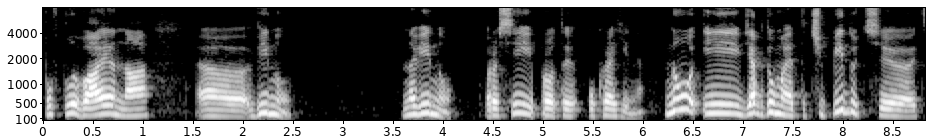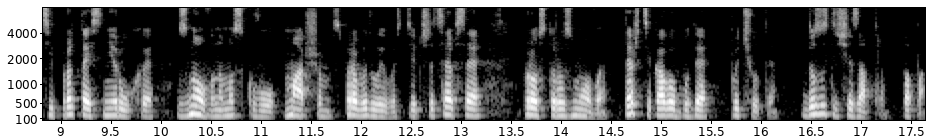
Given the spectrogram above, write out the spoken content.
повпливає на е, війну, на війну Росії проти України. Ну і як думаєте, чи підуть е, ці протестні рухи знову на Москву маршем справедливості? Чи це все просто розмови? Теж цікаво буде почути. До зустрічі завтра, Па-па.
